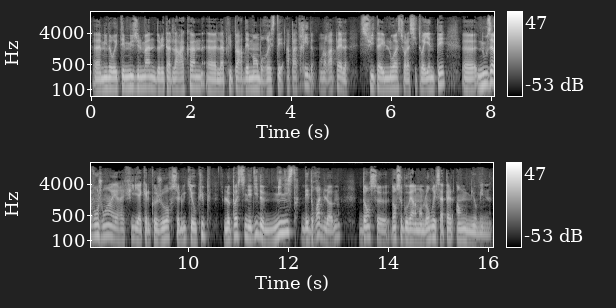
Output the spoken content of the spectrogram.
euh, minorité musulmane de l'État de l'Arakan, euh, la plupart des membres restés apatrides, on le rappelle, suite à une loi sur la citoyenneté. Euh, nous avons joint à RFI il y a quelques jours celui qui occupe le poste inédit de ministre des droits de l'homme dans ce, gouvernement de l'ombre. Il s'appelle Aung Myo Min.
